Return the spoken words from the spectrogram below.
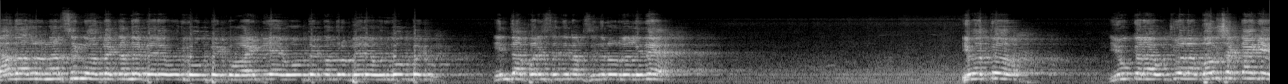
ಯಾವ್ದಾದ್ರು ನರ್ಸಿಂಗ್ ಓದ್ಬೇಕಂದ್ರೆ ಬೇರೆ ಊರಿಗೆ ಹೋಗ್ಬೇಕು ಐ ಟಿ ಐ ಹೋಗ್ಬೇಕಂದ್ರೆ ಬೇರೆ ಊರಿಗೆ ಹೋಗ್ಬೇಕು. ಇಂಥ ಪರಿಸ್ಥಿತಿ ನಮ್ಮ ಸಿಂಧನೂರಿನಲ್ಲಿದೆ ಇವತ್ತು ಯುವಕರ ಉಜ್ವಲ ಭವಿಷ್ಯಕ್ಕಾಗಿ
